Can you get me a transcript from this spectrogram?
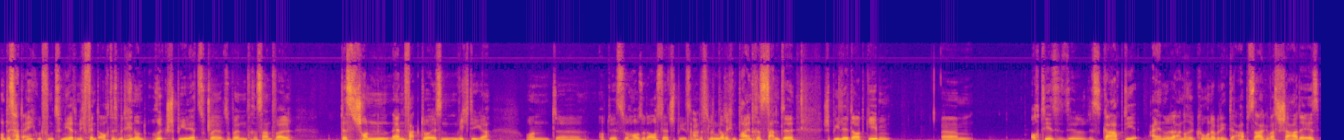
und das hat eigentlich gut funktioniert. Und ich finde auch das mit Hin- und Rückspiel jetzt super, super interessant, weil das schon ein Faktor ist, ein, ein wichtiger. Und äh, ob du jetzt zu Hause oder auswärts spielst. Und das wird, glaube ich, ein paar interessante Spiele dort geben. Ähm, auch die, die, es gab die ein oder andere Corona-bedingte Absage, was schade ist,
